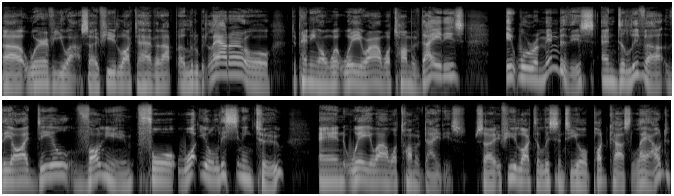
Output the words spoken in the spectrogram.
uh, wherever you are. So if you like to have it up a little bit louder, or depending on what, where you are, what time of day it is, it will remember this and deliver the ideal volume for what you're listening to and where you are and what time of day it is. So if you like to listen to your podcast loud,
